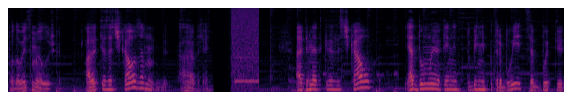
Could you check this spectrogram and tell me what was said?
Подобається моя лучка. Але ти зачекав за. А, блядь. Але ти мене таки зачекав? Я думаю, ти не, тобі не потребується бути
